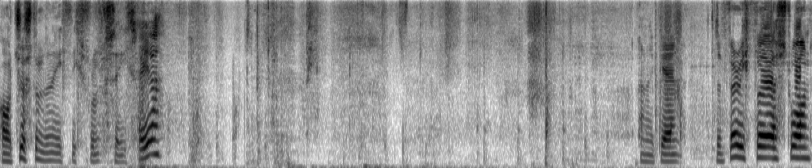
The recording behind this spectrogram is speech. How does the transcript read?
are just underneath this front seat here. And again, the very first one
